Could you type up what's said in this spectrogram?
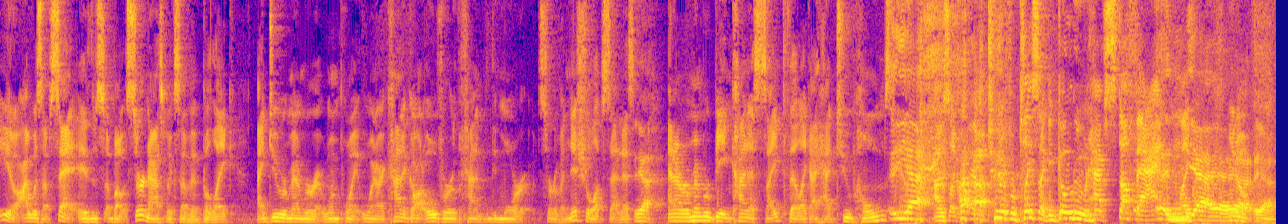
you know, I was upset was about certain aspects of it, but like I do remember at one point when I kind of got over the kind of the more sort of initial upsetness. Yeah. and I remember being kind of psyched that like I had two homes. Yeah. I was like, oh, I have two different places I can go to and have stuff at, and like, yeah, yeah, you know, yeah, yeah.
